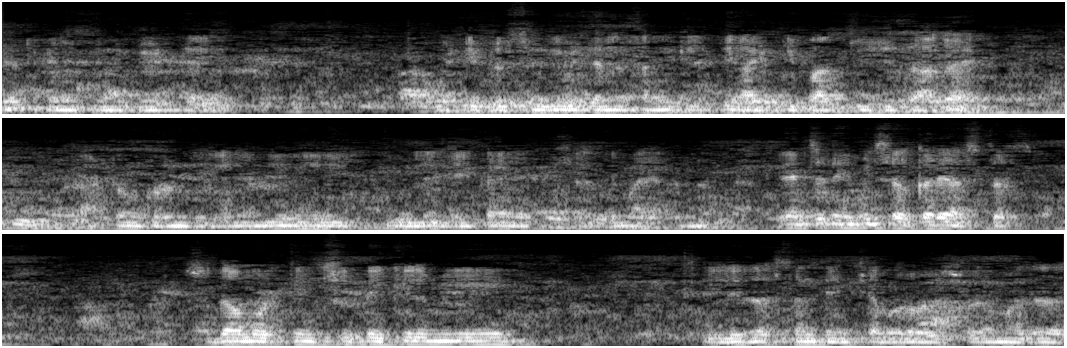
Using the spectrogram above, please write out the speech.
त्या ठिकाणी भेट द्यावी भेटी प्रसंगी मी त्यांना सांगितलं की आय टी पार्कची जी जागा आहे ती आठवण करून दिली. आणि म्हणलं जे काय असेल ते माझ्याकडनं. त्यांचं नेहमी सहकार्य असतंच. सुधा मूर्तींशी देखील मी दिल्लीत असताना त्यांच्याबरोबर सुद्धा माझं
